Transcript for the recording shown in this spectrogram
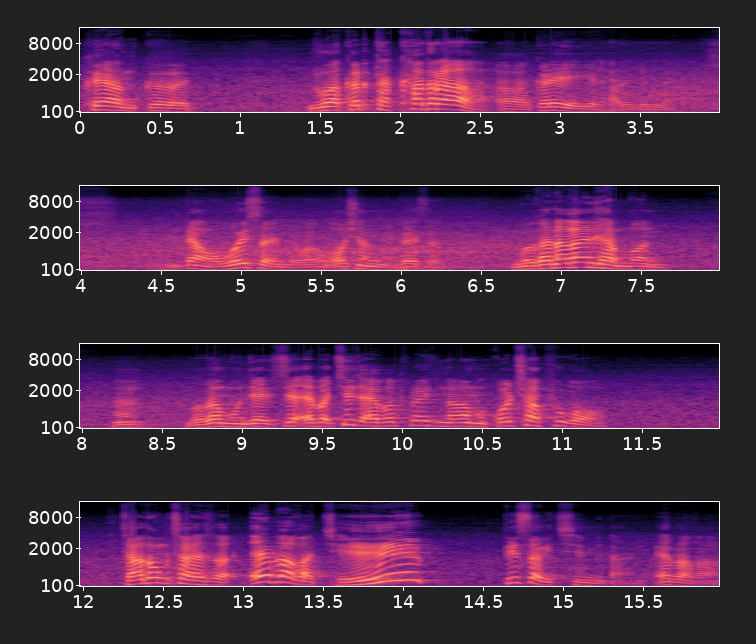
그냥 그 누가 그렇다 카더라. 어, 그래 얘기를 하길래. 일단 오고 있어요 오셨네. 그래서 뭐가 나가는지 한번 어 뭐가 문제지 진짜 에바 진짜 에바 프레이터 나가면 골치 아프고 자동차에서 에바가 제일 비싸게 칩니다 에바가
